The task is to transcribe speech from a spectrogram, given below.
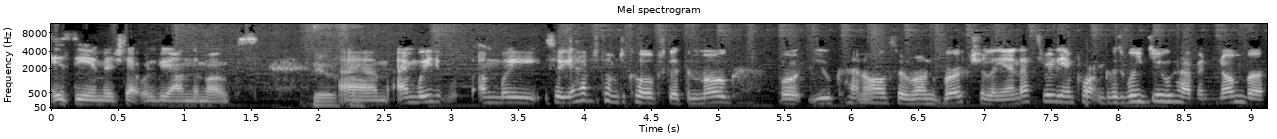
is the image that will be on the mugs. Beautiful. Um, and we and we so you have to come to Cobh to get the mug, but you can also run virtually, and that's really important because we do have a number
